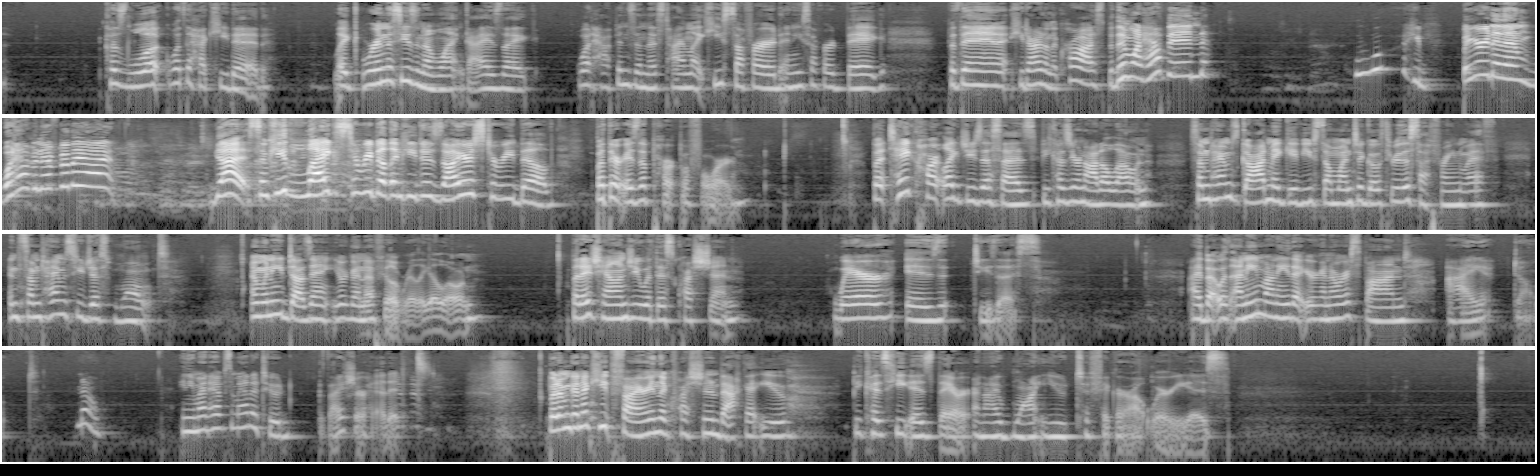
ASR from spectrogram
Because look what the heck he did. Like, we're in the season of Lent, guys. Like, what happens in this time? Like, he suffered and he suffered big. But then he died on the cross. But then what happened? He buried, and then what happened after that? Yeah, so he likes to rebuild and he desires to rebuild. But there is a part before. But take heart, like Jesus says, because you're not alone. Sometimes God may give you someone to go through the suffering with, and sometimes He just won't. And when He doesn't, you're going to feel really alone. But I challenge you with this question Where is Jesus? I bet with any money that you're going to respond, I don't know. And you might have some attitude, because I sure had it. But I'm going to keep firing the question back at you because he is there, and I want you to figure out where he is.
